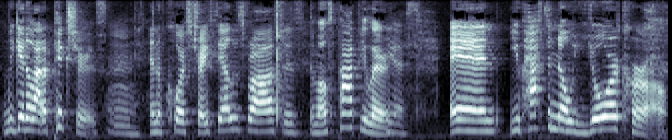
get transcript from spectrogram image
we get a lot of pictures. Mm. And of course, Tracee Ellis Ross is the most popular. Yes. And you have to know your curl.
